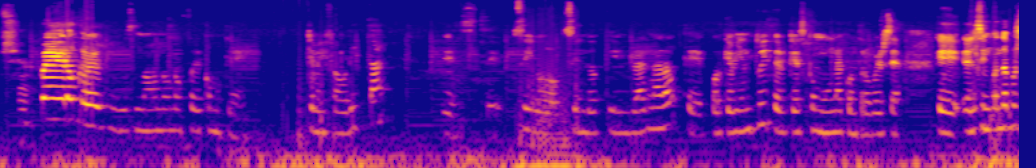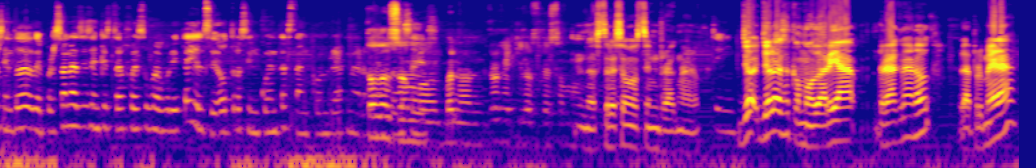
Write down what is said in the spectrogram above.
Sí. Pero que pues, no, no, no fue como que, que mi favorita. Este, sigo siendo Team Ragnarok, que, porque vi en Twitter que es como una controversia, que el 50% de, de personas dicen que esta fue su favorita y el otros 50 están con Ragnarok. Todos Entonces, somos, bueno, creo que aquí los tres somos. Los tres somos Team Ragnarok. Sí, Yo, yo las acomodaría Ragnarok, la primera,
